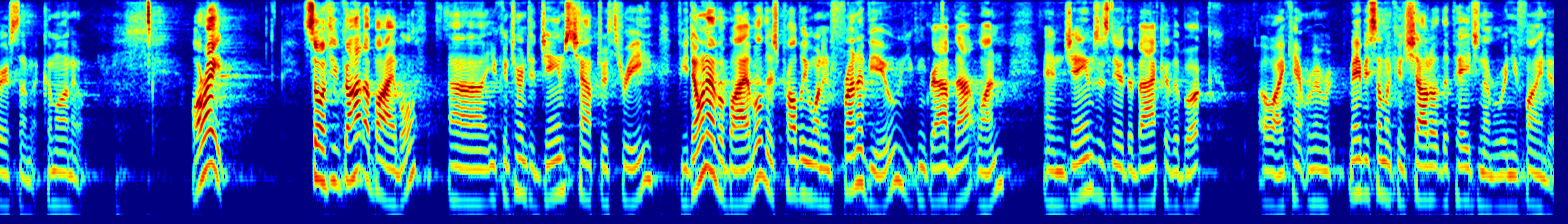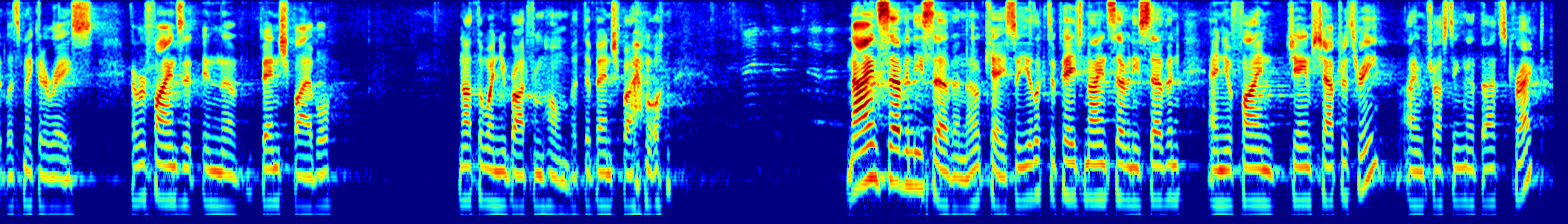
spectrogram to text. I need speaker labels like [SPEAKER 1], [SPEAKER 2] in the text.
[SPEAKER 1] Prayer Summit. Come on out. All right. So if you've got a Bible, uh, you can turn to James chapter 3. If you don't have a Bible, there's probably one in front of you. You can grab that one. And James is near the back of the book. Oh, I can't remember. Maybe someone can shout out the page number when you find it. Let's make it a race. Whoever finds it in the bench Bible, not the one you brought from home, but the bench Bible. 977. Okay, so you look to page 977 and you'll find James chapter 3. I'm trusting that that's correct.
